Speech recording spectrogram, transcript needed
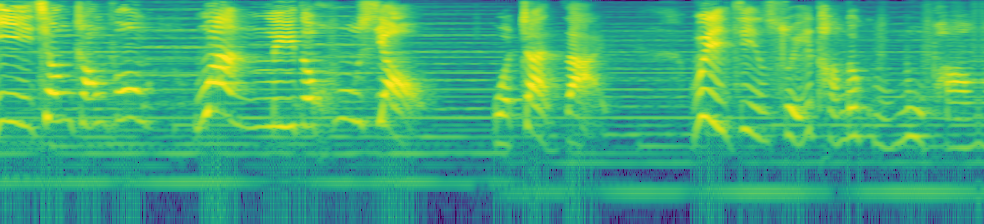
一腔长风万里的呼啸。我站在魏晋隋唐的古墓旁，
